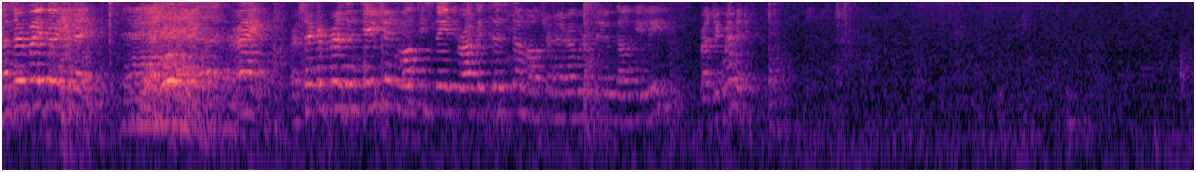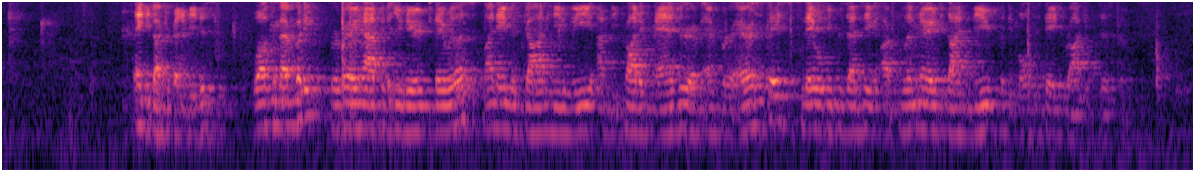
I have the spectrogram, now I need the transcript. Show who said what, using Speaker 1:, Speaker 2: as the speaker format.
Speaker 1: How's everybody doing today? Good. All right. Our second presentation, multi-stage rocket system. I'll turn it over to Gaudi Lee, project manager.
Speaker 2: Thank you, Dr. Benavides. Welcome, everybody. We're very happy that you're here today with us. My name is Gan Hee Lee. I'm the product manager of Emperor Aerospace. Today we'll be presenting our preliminary design view for the multi-stage rocket system.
